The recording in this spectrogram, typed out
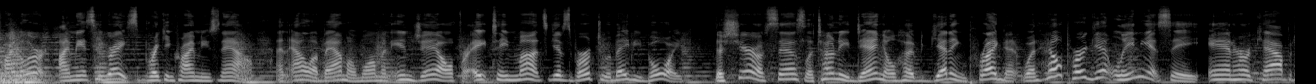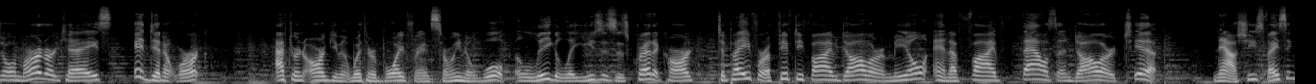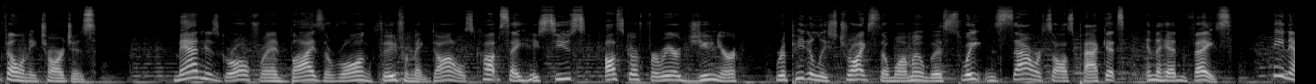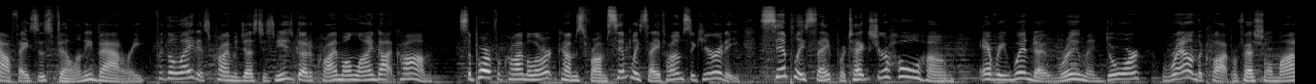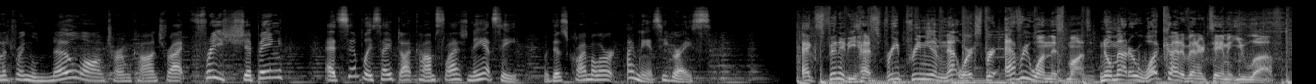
Crime Alert. I'm Nancy Grace. Breaking crime news now. An Alabama woman in jail for 18 months gives birth to a baby boy. The sheriff says Latoni Daniel hoped getting pregnant would help her get leniency. In her capital murder case, it didn't work. After an argument with her boyfriend, Serena Wolf illegally uses his credit card to pay for a $55 meal and a $5,000 tip. Now she's facing felony charges. Mad his girlfriend buys the wrong food from McDonald's, cops say Jesus Oscar Ferrer Jr. repeatedly strikes the woman with sweet and sour sauce packets in the head and face. He now faces felony battery. For the latest crime and justice news, go to crimeonline.com. Support for Crime Alert comes from SimpliSafe Home Security. SimpliSafe protects your whole home, every window, room, and door. Round the clock professional monitoring, no long term contract, free shipping at simplisafe.com slash Nancy. With this crime alert, I'm Nancy Grace. Xfinity has free premium networks for everyone this month, no matter what kind of entertainment you love.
